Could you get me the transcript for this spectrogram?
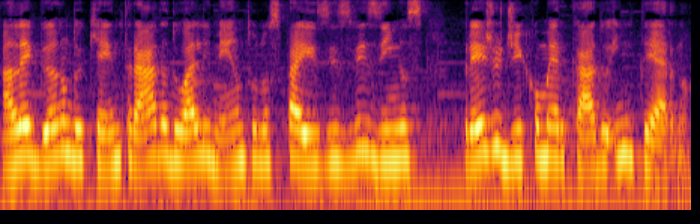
alegando que a entrada do alimento nos países vizinhos prejudica o mercado interno.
